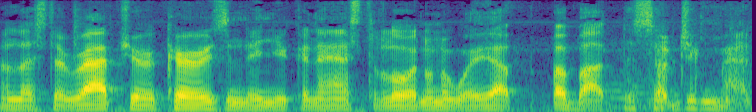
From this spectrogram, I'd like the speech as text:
unless the rapture occurs, and then you can ask the Lord on the way up about the subject matter.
